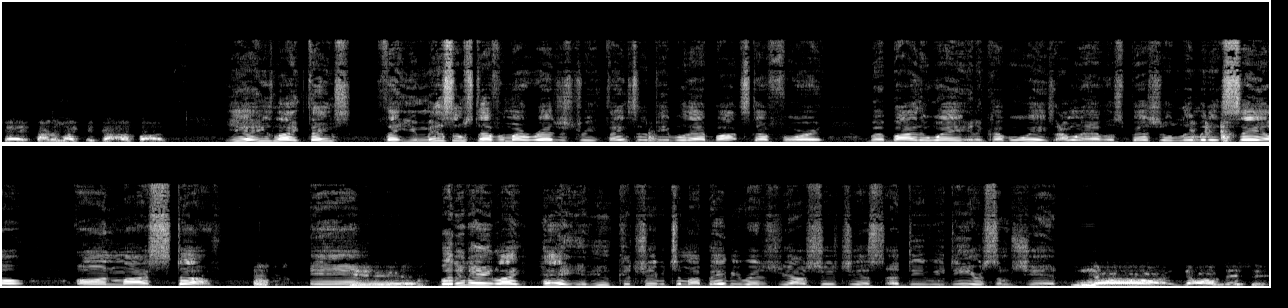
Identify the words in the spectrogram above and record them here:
set, kind of like the Godfather. Yeah, he's like, thanks. Thank you missed some stuff on my registry. Thanks to the people that bought stuff for it. But by the way, in a couple weeks, I want to have a special limited sale on my stuff. And Yeah. but it ain't like, hey, if you contribute to my baby registry, I'll shoot you a, a DVD or some shit. No, no. Listen,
